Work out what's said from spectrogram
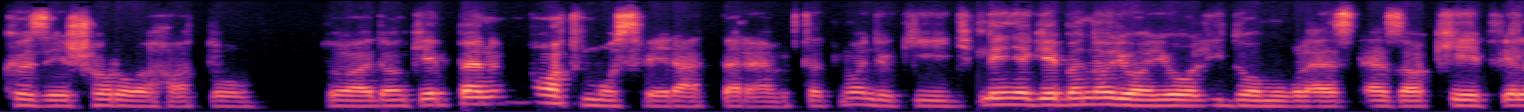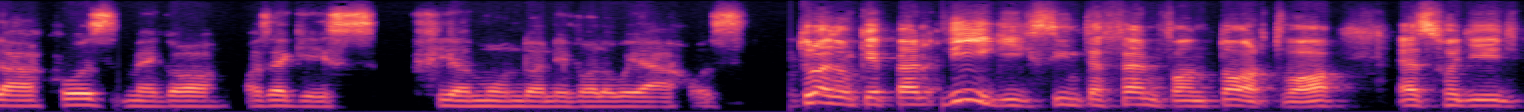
közé sorolható tulajdonképpen atmoszférát teremt. Tehát mondjuk így lényegében nagyon jól idomul ez, ez a képvilághoz, meg a, az egész film mondani valójához. Tulajdonképpen végig szinte fent van tartva ez, hogy így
